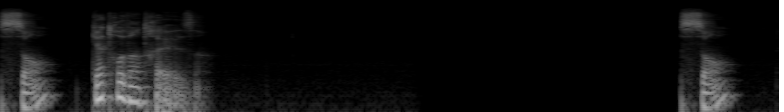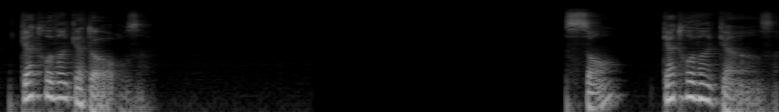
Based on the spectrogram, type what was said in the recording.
cent quatre-vingt-treize, cent quatre-vingt-quatorze, cent quatre-vingt-quinze,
